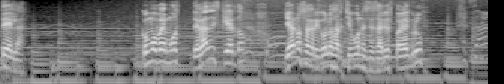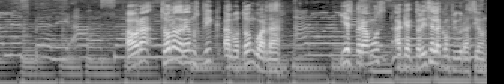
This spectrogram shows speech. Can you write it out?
tela. Como vemos, del lado izquierdo ya nos agregó los archivos necesarios para el grupo. Ahora solo daremos clic al botón guardar y esperamos a que actualice la configuración.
